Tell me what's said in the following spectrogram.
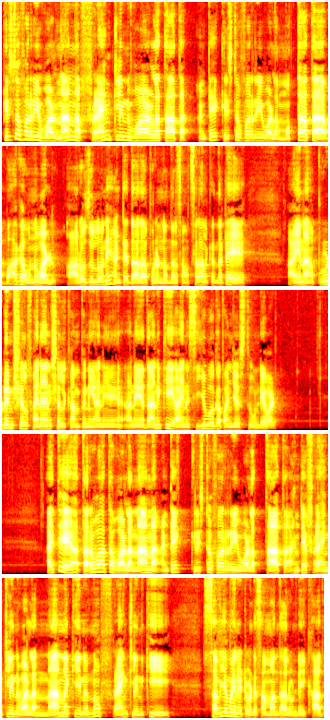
క్రిస్టోఫర్ రీ వాళ్ళ నాన్న ఫ్రాంక్లిన్ వాళ్ళ తాత. అంటే క్రిస్టోఫర్ రీ వాళ్ళ ముత్తాత బాగా ఉన్నవాళ్ళు. ఆ రోజుల్లోనే అంటే దాదాపు రెండు వందల సంవత్సరాల కిందటే ఆయన ప్రూడెన్షియల్ ఫైనాన్షియల్ కంపెనీ అనే అనే దానికి ఆయన సీఈఓగా పనిచేస్తూ ఉండేవాడు. అయితే ఆ తర్వాత వాళ్ళ నాన్న అంటే క్రిస్టోఫర్ రీ వాళ్ళ తాత అంటే ఫ్రాంక్లిన్ వాళ్ళ నాన్నకి నన్ను ఫ్రాంక్లిన్కి సవ్యమైనటువంటి సంబంధాలు ఉండేవి కాదు.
